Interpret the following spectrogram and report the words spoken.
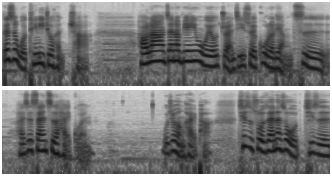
但是我听力就很差。好啦，在那边，因为我有转机，所以过了两次还是三次的海关，我就很害怕。其实说实在，那时候我其实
